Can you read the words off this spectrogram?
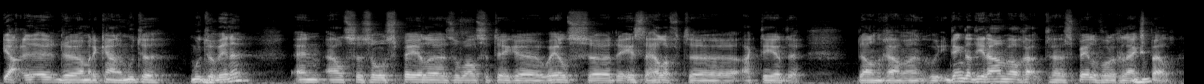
Ja, eh, de Amerikanen moeten, moeten hmm. winnen. En als ze zo spelen zoals ze tegen Wales eh, de eerste helft uh, acteerden, dan gaan we een goed. Ik denk dat Iran wel gaat spelen voor een gelijkspel. Hmm.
